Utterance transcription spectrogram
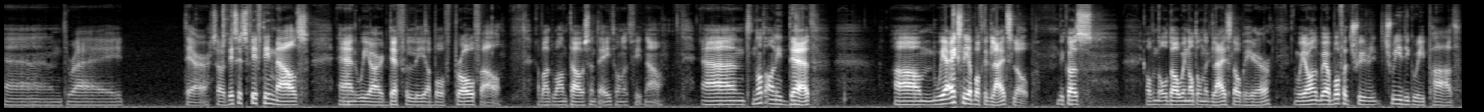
and right there. So this is 15 miles and we are definitely above profile, about 1,800 feet now. And not only that, um, we are actually above the glide slope because although we're not on the glide slope here, we are, we are above a 3, 3 degree path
